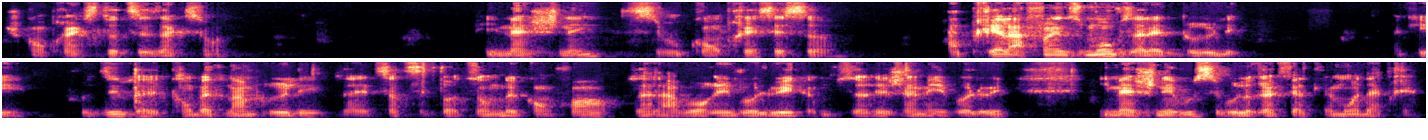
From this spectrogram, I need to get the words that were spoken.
Je compresse toutes ces actions-là. Imaginez, si vous compressez ça, après la fin du mois, vous allez être brûlé. OK? Je vous dis, vous allez être complètement brûlé, vous allez être sorti de votre zone de confort, vous allez avoir évolué comme vous n'aurez jamais évolué. Imaginez-vous si vous le refaites le mois d'après.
